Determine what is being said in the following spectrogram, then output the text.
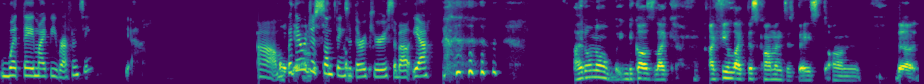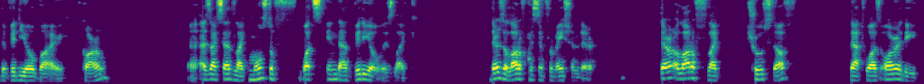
what they might be referencing. Yeah. Um, okay, but there were just some things that they were curious about. Yeah. I don't know because like I feel like this comment is based on the the video by Karl. As I said, like most of what's in that video is like there's a lot of misinformation there. There are a lot of like true stuff, that was already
